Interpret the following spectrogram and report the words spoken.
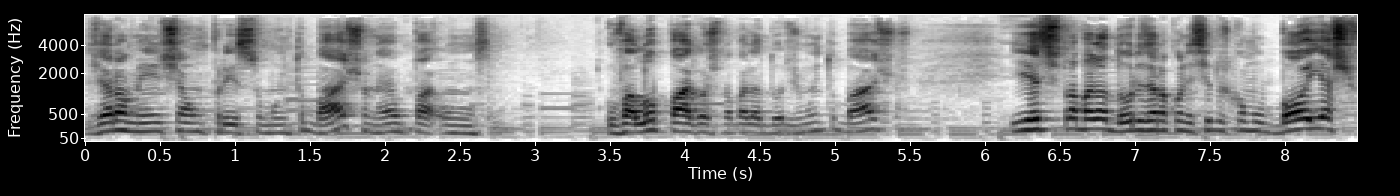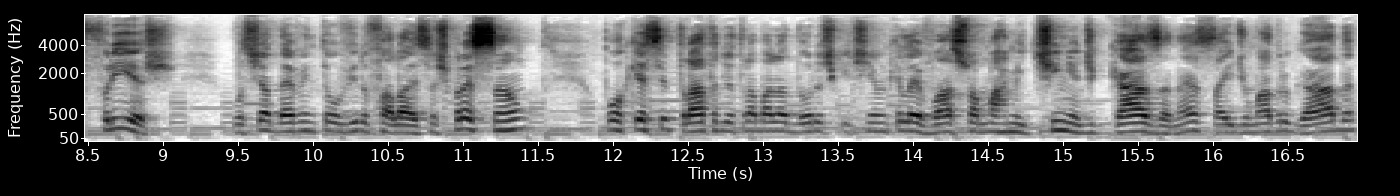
Geralmente é um preço muito baixo, né, um, um, o valor pago aos trabalhadores muito baixos, e esses trabalhadores eram conhecidos como boias frias, vocês já devem ter ouvido falar essa expressão, porque se trata de trabalhadores que tinham que levar sua marmitinha de casa, né, sair de madrugada,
